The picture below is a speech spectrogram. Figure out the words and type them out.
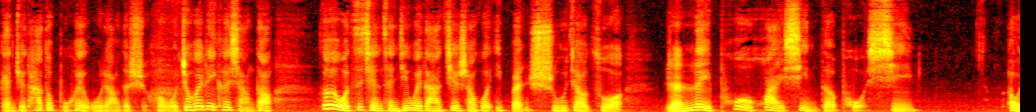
感觉他都不会无聊的时候，我就会立刻想到，各位，我之前曾经为大家介绍过一本书，叫做《人类破坏性的剖析》。哦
